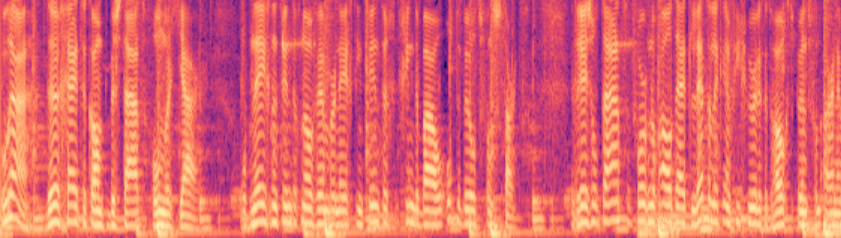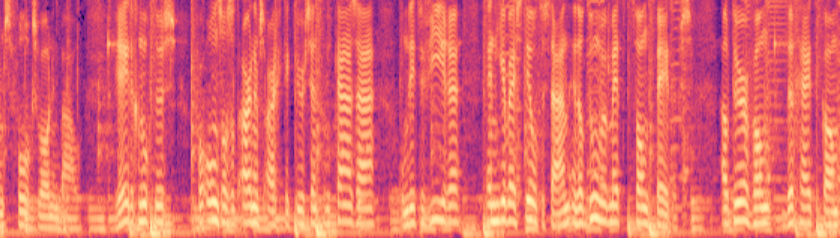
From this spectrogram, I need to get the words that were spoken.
Hoera, de Geitenkamp bestaat 100 jaar. Op 29 november 1920 ging de bouw op de bult van start. Het resultaat vormt nog altijd letterlijk en figuurlijk het hoogtepunt van Arnhems volkswoningbouw. Reden genoeg dus voor ons als het Arnhems Architectuurcentrum CASA om dit te vieren en hierbij stil te staan. En dat doen we met Twan Peters, auteur van De Geitenkamp,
